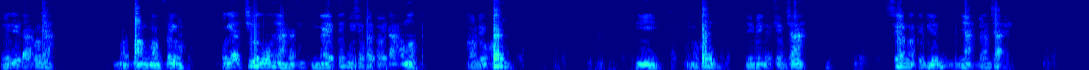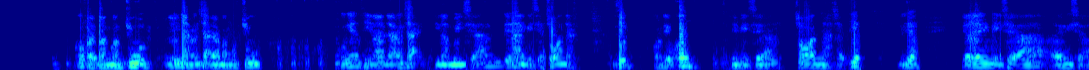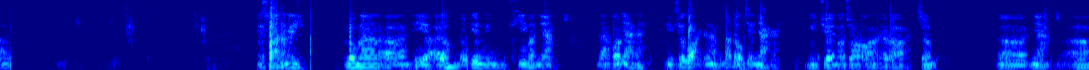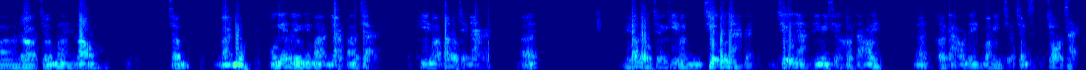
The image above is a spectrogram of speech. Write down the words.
nếu như đã có nhà mà bằng bằng fail có nghĩa là chưa có nhà ấy, thì ngay lập tức mình sẽ phải khởi tạo luôn. Còn nếu không thì nếu không thì mình lại kiểm tra xem là cái biến nhạc đang chạy. Có phải bằng bằng chu nếu nhạc đang chạy là bằng bằng chu. Có nghĩa thì là nhạc đang chạy thì là mình sẽ tiến hành mình sẽ cho nhạc dừng. Còn nếu không thì mình sẽ cho nhạc chạy tiếp. Được chưa? Thì ở đây mình sẽ ở đây mình sẽ mình xóa thằng này đi. Lúc là uh, thì ở đâu? Đầu tiên mình khi mà nhạc đã có nhạc này thì sẽ gọi cái thằng bắt đầu chạy nhạc này. Mình truyền nó cho nó r chấm uh, nhạc uh, r chấm rau chấm bài một. Có nghĩa nếu như mà nhạc đang chạy khi mà bắt đầu chạy nhạc này đấy thì bắt đầu chạy khi mà chưa có nhạc đấy chưa có nhạc thì mình sẽ khởi tạo lên đấy khởi tạo lên và mình sẽ chấm cho nó chạy.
